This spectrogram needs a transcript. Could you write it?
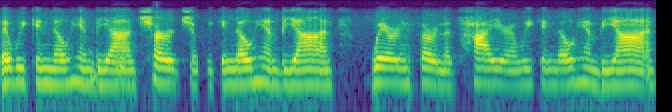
that we can know Him beyond church and we can know Him beyond wearing certain attire and we can know him beyond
